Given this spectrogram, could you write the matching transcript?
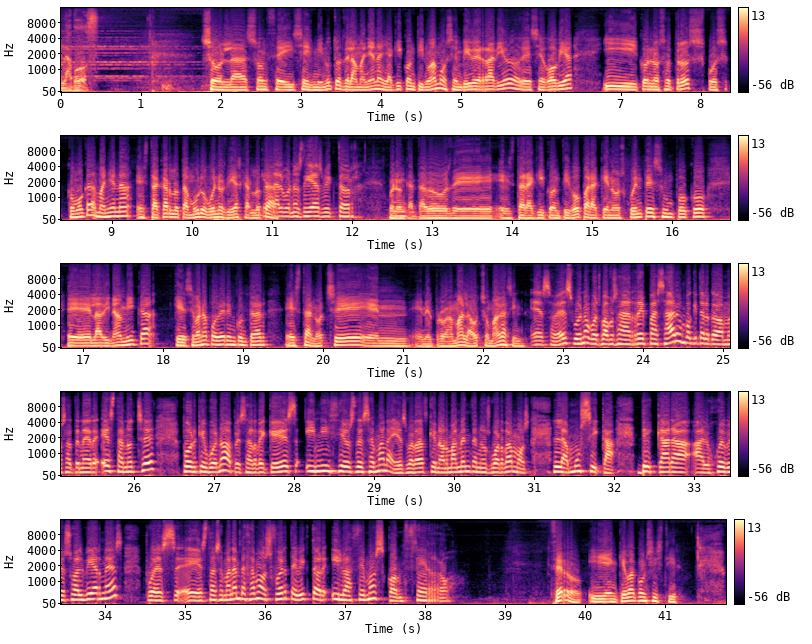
la voz. Son las 11 y 6 minutos de la mañana y aquí continuamos en Vive Radio de Segovia y con nosotros, pues como cada mañana, está Carlota Muro. Buenos días, Carlota. ¿Qué tal? Buenos días, Víctor. Bueno, encantados de estar aquí contigo para que nos cuentes un poco eh, la dinámica que se van a poder encontrar esta noche en, el programa La 8 Magazine. Eso es. Bueno, pues vamos a repasar un poquito lo que vamos a tener esta noche, porque bueno, a pesar de que es inicios de semana y es verdad que normalmente nos guardamos la música de cara al jueves o al viernes, pues eh, esta semana empezamos fuerte, Víctor, y lo hacemos con Cerro. Cerro, ¿y en qué va a consistir?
